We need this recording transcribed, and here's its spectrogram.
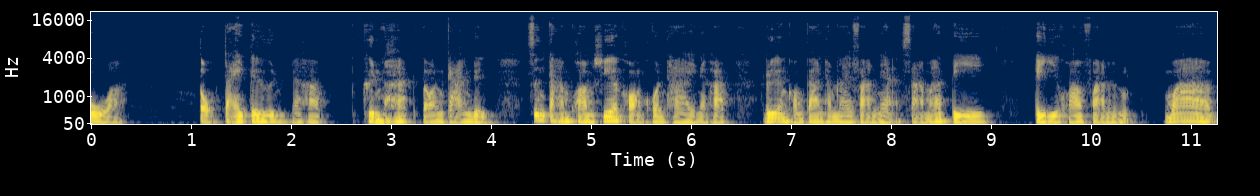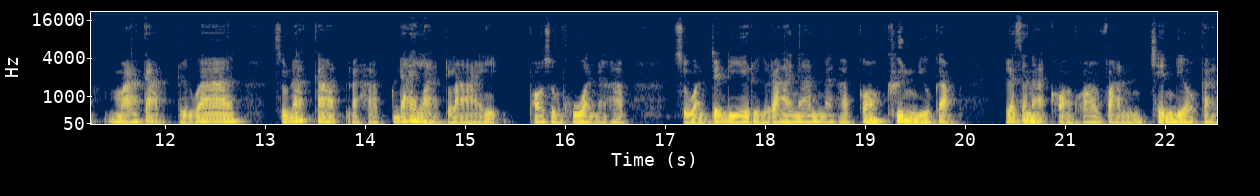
กลัว ตกใจตื่นนะครับ ขึ้นมาตอนกลางดึก ซึ่งตามความเชื่อของคนไทยนะครับ เรื่องของการทำนายฝันเนี่ยสามารถตีตีความฝันว่าหมากัดหรือว่าสุนัขกัดนะครับ ได้หลากหลายพอสมควรนะครับ ส่วนจะดีหรือร้ายนั้นนะครับ ก็ขึ้นอยู่กับ ลักษณะของความฝันเช่นเดียวกัน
